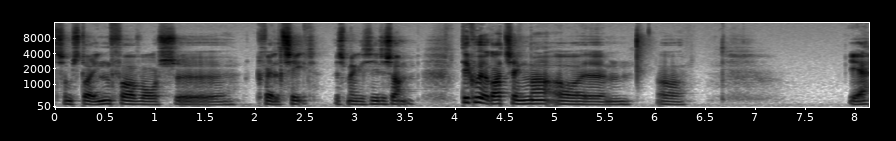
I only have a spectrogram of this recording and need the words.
som står inden for vores øh, kvalitet, hvis man kan sige det sådan. Det kunne jeg godt tænke mig at, øh, og, ja,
